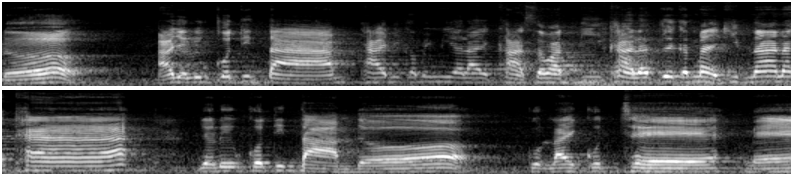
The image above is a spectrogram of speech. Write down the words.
เด้ออะอย่าลืมกดติดตามท้ายนี้ก็ไม่มีอะไรค่ะ สวัสดีค่ะ แล้วเจอกันใหม่คลิปหน้านะคะ อย่าลืมกดติดตามเด้อ กดไลค์ กดแชร์ แม่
